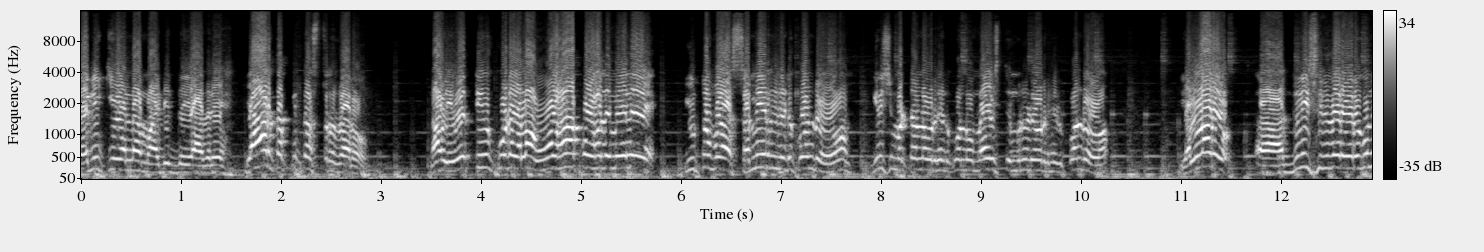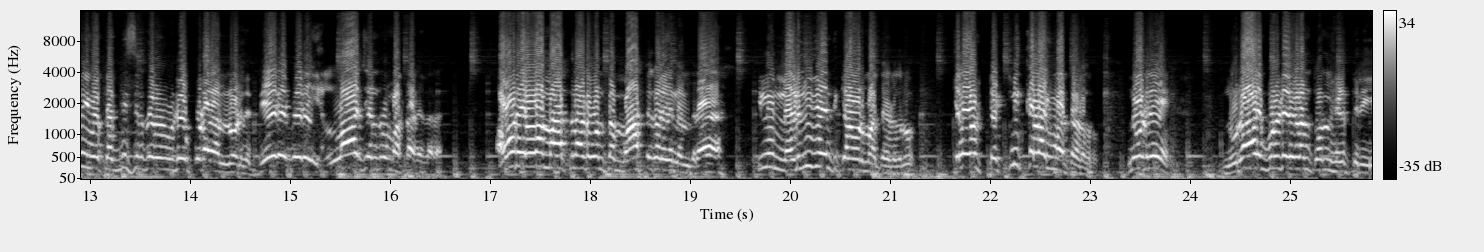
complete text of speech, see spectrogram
ತನಿಖೆಯನ್ನ ಮಾಡಿದ್ದೇ ಆದ್ರೆ ಯಾರು ತಪ್ಪಿತಸ್ಥರದಾರೋ? ನಾವು ಇವತ್ತಿಗೂ ಕೂಡ ಎಲ್ಲ ಊಹಾಪೋಹದ ಮೇಲೆ ಯೂಟ್ಯೂಬ್ ಸಮೀರ್ ಹಿಡ್ಕೊಂಡು, ಗಿರೀಶ್ ಮಟ್ಟನ್ ಹಿಡ್ಕೊಂಡು, ಮಹೇಶ್ ತಿಮ್ರುಡಿ ಅವ್ರು ಹಿಡ್ಕೊಂಡು, ಎಲ್ಲರೂ ಅಗ್ನಿ ಶ್ರೀಧರ್ವರೆಗೂ ಇವತ್ತು ಅಗ್ನಿ ಶ್ರೀಧರ್ ವಿಡಿಯೋ ಕೂಡ ನಾನು ನೋಡಿದೆ. ಬೇರೆ ಬೇರೆ ಎಲ್ಲಾ ಜನರು ಮಾತಾಡಿದ್ದಾರೆ. ಅವರೆಲ್ಲ ಮಾತನಾಡುವಂತ ಮಾತುಗಳೇನಂದ್ರೆ, ಇಲ್ಲಿ ನಡೆದಿದೆ ಅಂತ ಕೆಲವರು ಮಾತಾಡಿದ್ರು, ಕೆಲವರು ಟೆಕ್ನಿಕಲ್ ಆಗಿ ಮಾತಾಡಿದ್ರು. ನೋಡ್ರಿ ನೂರಾರು ಬುರುಡೆಗಳಂತ ಒಮ್ಮೆ ಹೇಳ್ತೀರಿ,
